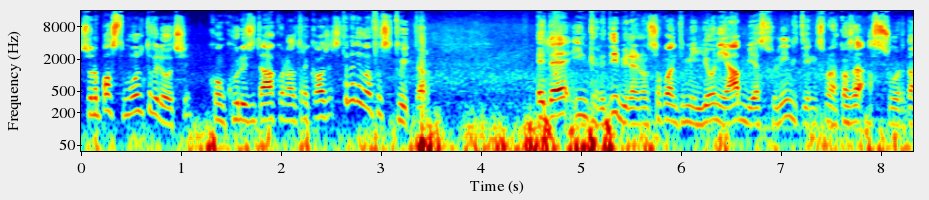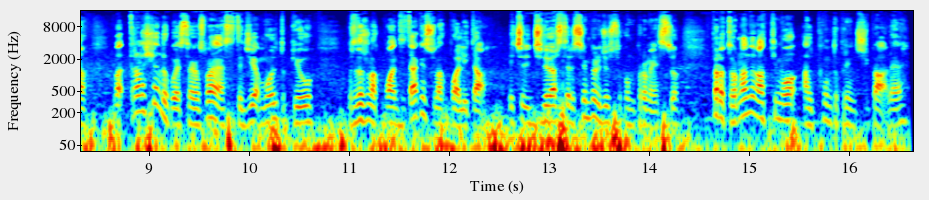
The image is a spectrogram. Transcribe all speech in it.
Sono post molto veloci, con curiosità, con altre cose, esattamente come fosse Twitter ed è incredibile, non so quanti milioni abbia su LinkedIn, insomma una cosa assurda. Ma tralasciando questo, è una strategia molto più basata sulla quantità che sulla qualità e ci deve essere sempre il giusto compromesso. Però tornando un attimo al punto principale,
